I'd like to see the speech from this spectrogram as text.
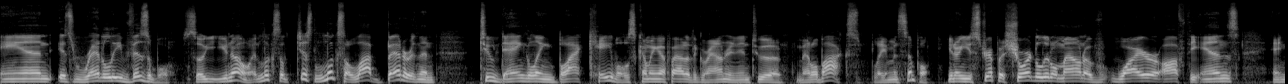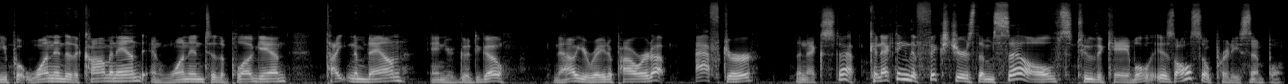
and it's readily visible. So you know, it looks just looks a lot better than two dangling black cables coming up out of the ground and into a metal box, plain and simple. You know, you strip a short little amount of wire off the ends and you put one into the common end and one into the plug end, tighten them down, and you're good to go. Now you're ready to power it up. After the next step. Connecting the fixtures themselves to the cable is also pretty simple.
